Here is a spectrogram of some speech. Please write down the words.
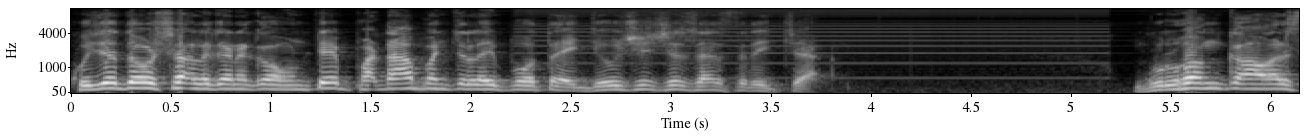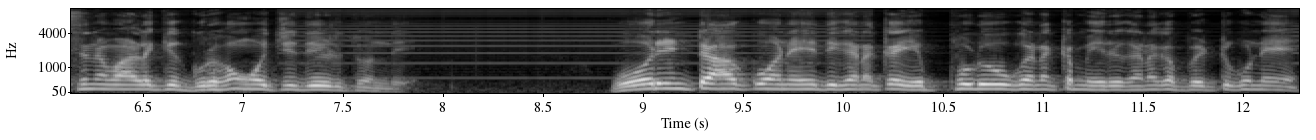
కుజదోషాలు కనుక ఉంటే పటాపంచలైపోతాయి జ్యోతిష శాస్త్రరీత్యా గృహం కావలసిన వాళ్ళకి గృహం వచ్చి తీరుతుంది. ఓరింటాకు అనేది గనక ఎప్పుడూ గనక మీరు గనక పెట్టుకునే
